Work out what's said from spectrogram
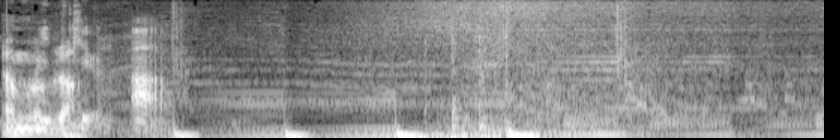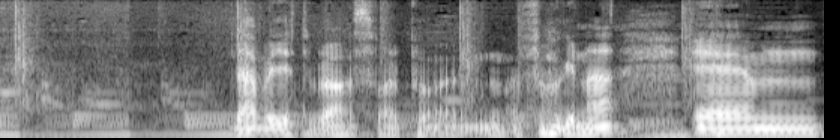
Ja, men bra. Skitkul. Ja. Det här var jättebra svar på de här frågorna. Ehm,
